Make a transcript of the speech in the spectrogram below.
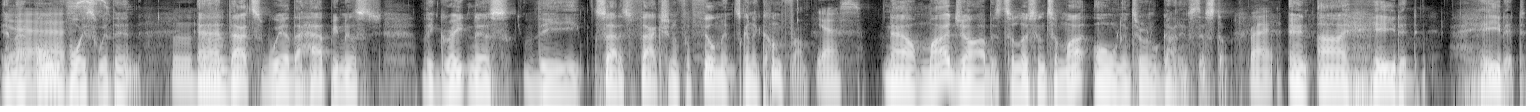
and their own voice within. Mm-hmm. And that's where the happiness, the greatness, the satisfaction and fulfillment is going to come from. Yes. Now, my job is to listen to my own internal guidance system. Right. And I hate it. Hate it.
